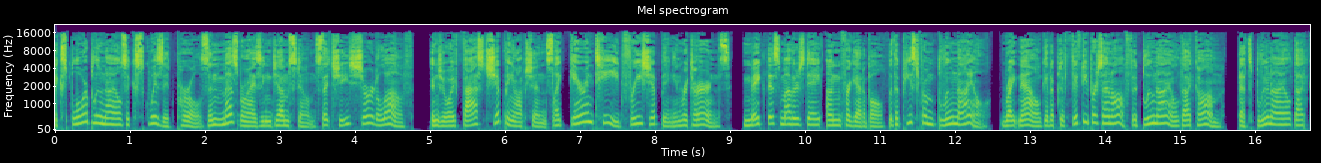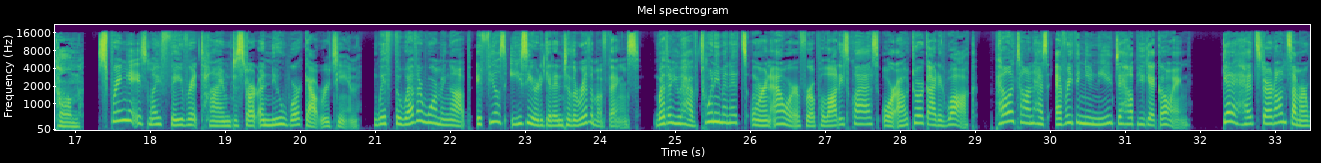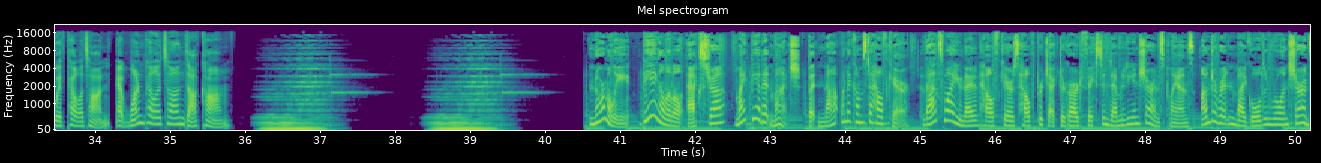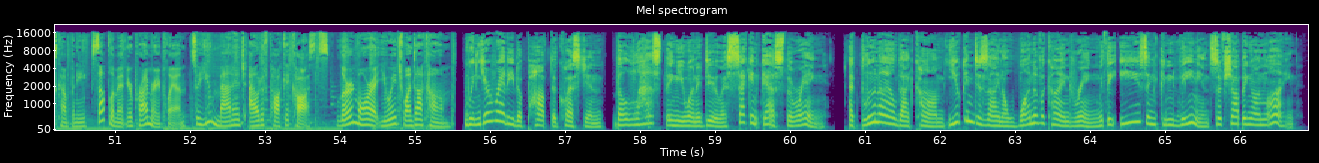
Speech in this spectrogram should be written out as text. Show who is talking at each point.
Speaker 1: Explore Blue Nile's exquisite pearls and mesmerizing gemstones that she's sure to love. Enjoy fast shipping options like guaranteed free shipping and returns. Make this Mother's Day unforgettable with a piece from Blue Nile. Right now, get up to 50% off at BlueNile.com. That's BlueNile.com.
Speaker 2: Spring is my favorite time to start a new workout routine. With the weather warming up, it feels easier to get into the rhythm of things. Whether you have 20 minutes or an hour for a Pilates class or outdoor guided walk, Peloton has everything you need to help you get going. Get a head start on summer with Peloton at onepeloton.com.
Speaker 3: Normally, being a little extra might be a bit much, but not when it comes to healthcare. That's why United Healthcare's Health Protector Guard fixed indemnity insurance plans, underwritten by Golden Rule Insurance Company, supplement your primary plan so you manage out of pocket costs. Learn more at uh1.com.
Speaker 4: When you're ready to pop the question, the last thing you want to do is second guess the ring. At Bluenile.com, you can design a one of a kind ring with the ease and convenience of shopping online.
